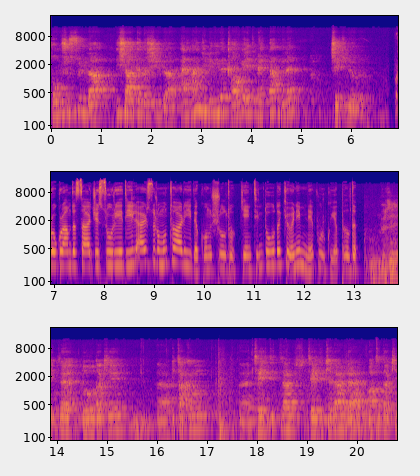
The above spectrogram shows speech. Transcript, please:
komşusuyla, iş arkadaşıyla, herhangi biriyle kavga etmekten bile çekiniyordu. Programda sadece Suriye değil Erzurum'un tarihi de konuşuldu. Kentin doğudaki önemine vurgu yapıldı. özellikle doğudaki e, bir takım e, tehditler, tehlikelerle batıdaki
